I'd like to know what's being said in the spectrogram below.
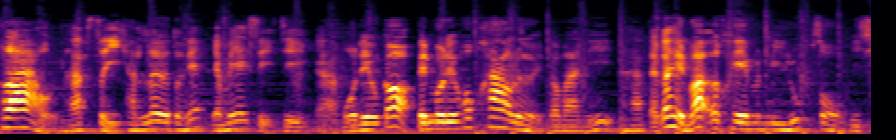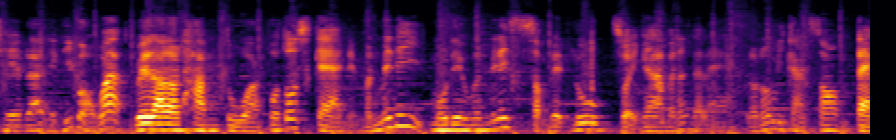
คร่าวๆนะครับสีคัลเลอร์ตัวนี้ยยังไม่ใช่สีจริงอ่าโมเดลก็เป็น็นโมเดลคร่าวๆเลยประมาณนี้นะครับแต่ก็เห็นว่าโอเคมันมีรูปทรงมีเชฟแล้ว อย่างที่บอกว่าเวลาเราทำตัวโฟโต้สแกนเนี่ยมันไม่ได้โมเดลมันไม่ได้สำเร็จรูปสวยงามมาตั้งแต่แรก เราต้องมีการซ่อมแต่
